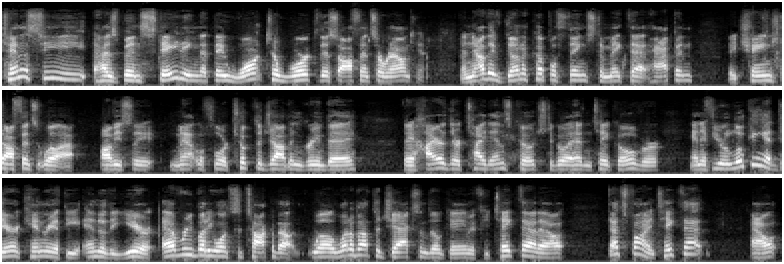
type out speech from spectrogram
Tennessee has been stating that they want to work this offense around him. And now they've done a couple things to make that happen. They changed offense. Well, obviously, Matt LaFleur took the job in Green Bay. They hired their tight ends coach to go ahead and take over. And if you're looking at Derrick Henry at the end of the year, everybody wants to talk about, well, what about the Jacksonville game? If you take that out, that's fine. Take that out,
